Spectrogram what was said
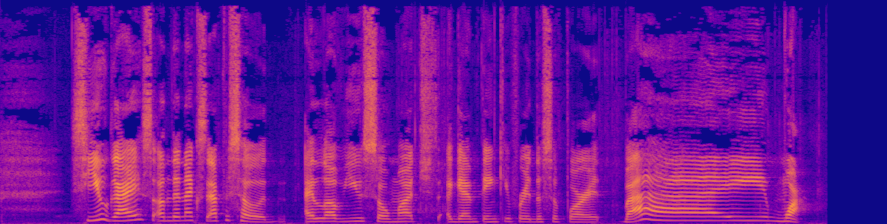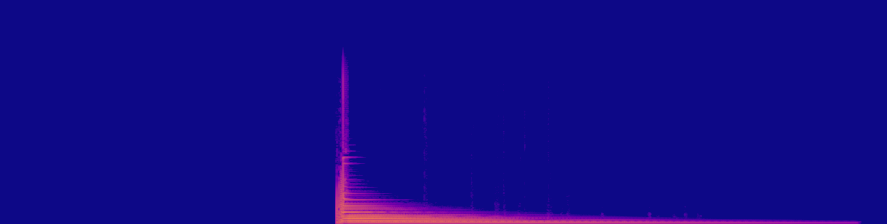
See you guys on the next episode. I love you so much. Again, thank you for the support. Bye. Mwah.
